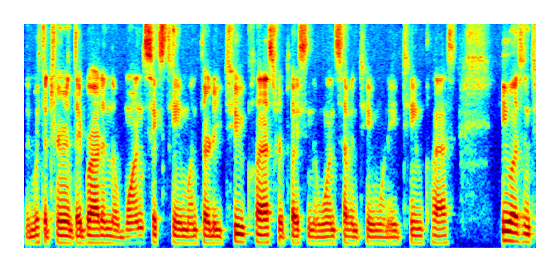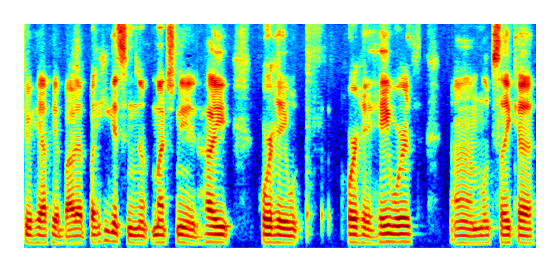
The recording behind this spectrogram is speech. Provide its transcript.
with the tournament. They brought in the 116, 132 class, replacing the 117, 118 class he wasn't too happy about it, but he gets some much needed height. Jorge Jorge Hayworth um, looks like a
